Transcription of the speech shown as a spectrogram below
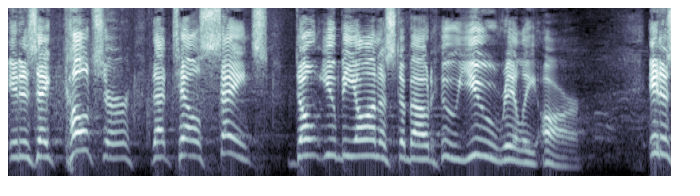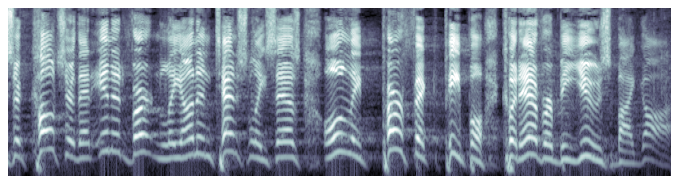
It is a culture that tells saints, don't you be honest about who you really are. It is a culture that inadvertently, unintentionally says only perfect people could ever be used by God.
